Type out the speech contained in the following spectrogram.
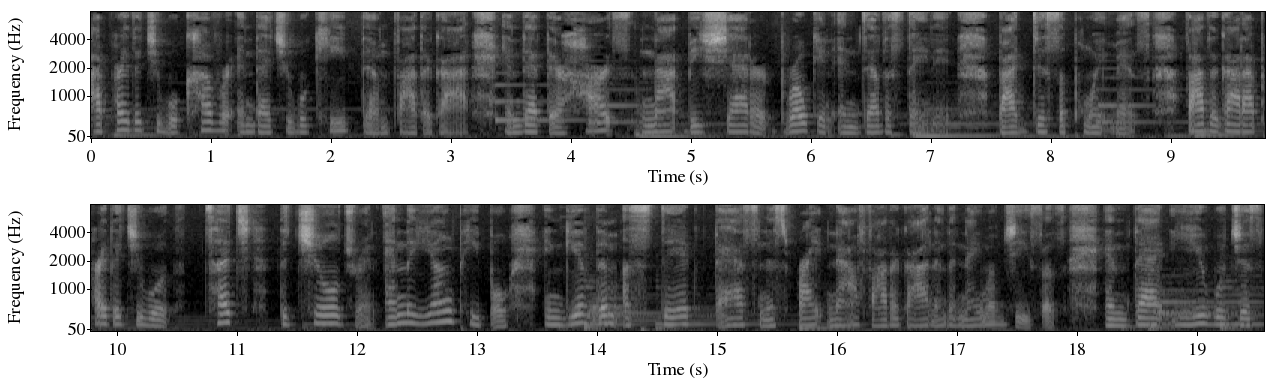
I pray that you will cover and that you will keep them, Father God, and that their hearts not be shattered, broken, and devastated by disappointments. Father God, I pray that you will touch the children and the young people and give them a steadfastness right now, Father God, in the name of Jesus, and that you will just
